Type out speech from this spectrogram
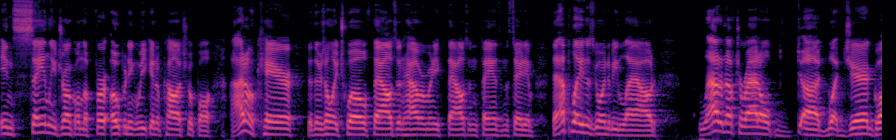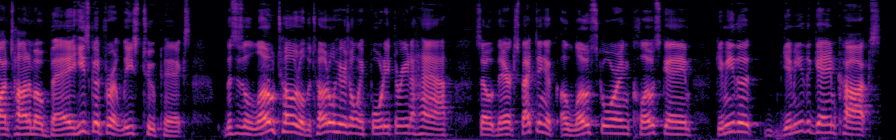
insanely drunk on the first opening weekend of college football. I don't care that there's only 12,000, however many thousand fans in the stadium. That place is going to be loud loud enough to rattle uh, what Jared Guantanamo Bay. He's good for at least two picks. This is a low total. The total here is only 43 and a half. So they're expecting a, a low scoring, close game. Give me the give me the Gamecocks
